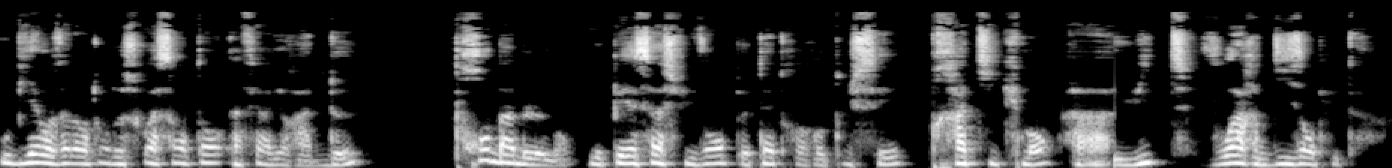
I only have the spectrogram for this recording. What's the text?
ou bien aux alentours de 60 ans inférieur à 2, probablement le PSA suivant peut être repoussé pratiquement à 8 voire 10 ans plus tard.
